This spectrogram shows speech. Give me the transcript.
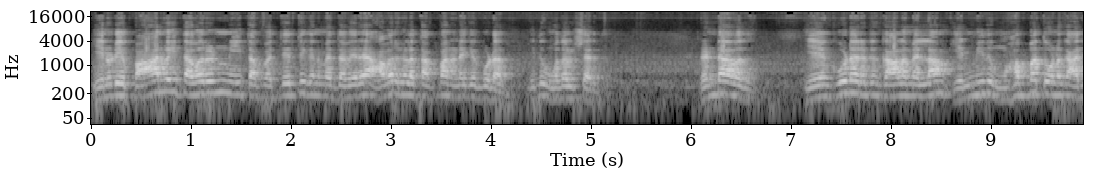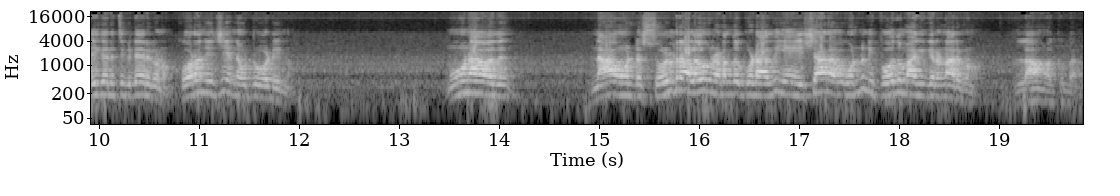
என்னுடைய பார்வை தவறுன்னு நீ தப்ப திருத்திக்கணுமே தவிர அவர்களை தப்பா நினைக்க கூடாது. இது முதல் ஷரத்து. ரெண்டாவது என் கூட இருக்கும் காலமெல்லாம் என் மீது முகப்பத்து உனக்கு அதிகரிச்சுக்கிட்டே இருக்கணும். குறைஞ்சிச்சு என்னை விட்டு ஓடிடணும். மூணாவது நான் உன்கிட்ட சொல்ற அளவுக்கு நடந்துக்கூடாது என் இஷாராவை கொண்டு நீ போதுமாக்கிக்கிறனா இருக்கணும். அல்லாஹ் அக்பர்.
